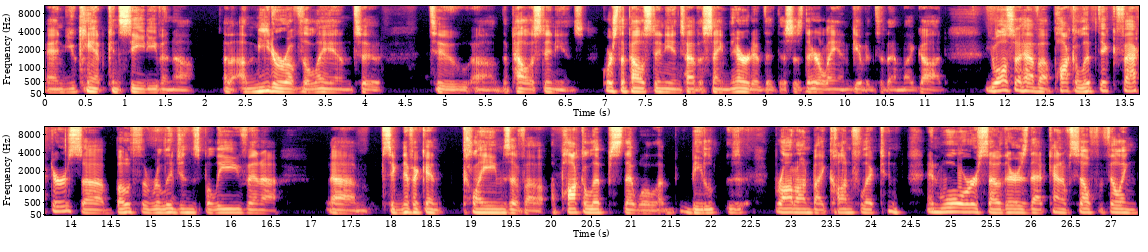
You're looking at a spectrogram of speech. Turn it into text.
and you can't concede even a, a, meter of the land to to uh, the Palestinians. Of course, the Palestinians have the same narrative that this is their land given to them by God. You also have apocalyptic factors. Uh, both the religions believe in a um, significant claims of uh, apocalypse that will uh, be brought on by conflict and, and war. So there's that kind of self fulfilling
